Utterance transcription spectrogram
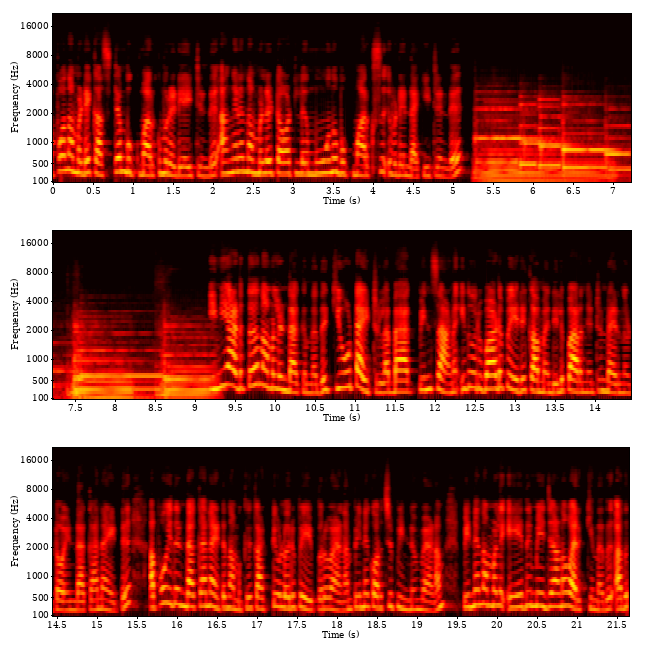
അപ്പോൾ നമ്മുടെ കസ്റ്റം ബുക്ക് മാർക്കും റെഡി ആയിട്ടുണ്ട്. അങ്ങനെ നമ്മൾ ടോട്ടൽ മൂന്ന് ബുക്ക് മാർക്സ് ഇവിടെ ഉണ്ടാക്കിയിട്ടുണ്ട് ഇനി അടുത്തത് നമ്മൾ ഉണ്ടാക്കുന്നത് ക്യൂട്ടായിട്ടുള്ള ബാക്ക് പിൻസ് ആണ്. ഇത് ഒരുപാട് പേര് കമന്റിൽ പറഞ്ഞിട്ടുണ്ടായിരുന്നു കേട്ടോ ഉണ്ടാക്കാനായിട്ട് അപ്പോൾ ഇത് ഉണ്ടാക്കാനായിട്ട് നമുക്ക് കട്ടിയുള്ള ഒരു പേപ്പർ വേണം പിന്നെ കുറച്ച് പിന്നും വേണം. പിന്നെ നമ്മൾ ഏത് ഇമേജ് ആണോ വരയ്ക്കുന്നത് അത്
